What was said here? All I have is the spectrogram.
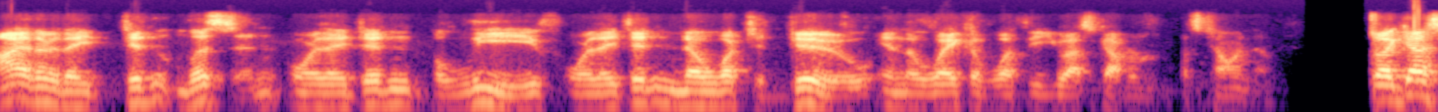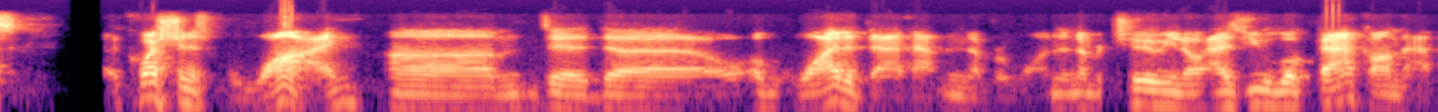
either they didn't listen, or they didn't believe, or they didn't know what to do in the wake of what the US government was telling them. So I guess the question is why um, did uh, why did that happen? Number one, and number two, you know, as you look back on that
